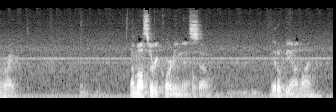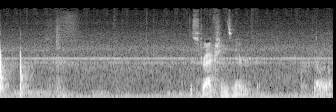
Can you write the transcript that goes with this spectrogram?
All right. I'm also recording this, so it'll be online. Distractions and everything. Gotta love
